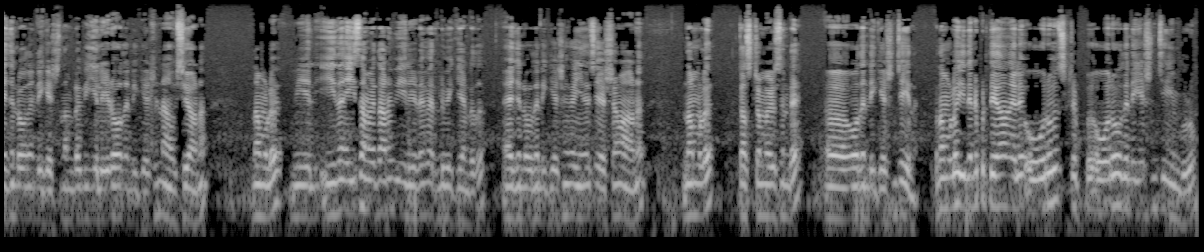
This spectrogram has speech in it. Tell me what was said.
ഏജന്റ് ഓതന്റിക്കേഷൻ നമ്മുടെ വി എൽ ഇയുടെ ഓതന്റിക്കേഷൻ ആവശ്യമാണ്. നമ്മൾ വി എൽ ഈ ഈ സമയത്താണ് വി എൽ ഇയുടെ വിരൽ വെക്കേണ്ടത്. ഏജന്റ് ഓതന്റിക്കേഷൻ കഴിഞ്ഞ ശേഷമാണ് നമ്മൾ കസ്റ്റമേഴ്സിന്റെ ഓതന്റിക്കേഷൻ ചെയ്യുന്നത്. അപ്പൊ നമ്മൾ ഇതിന്റെ പ്രത്യേകത പറഞ്ഞാൽ ഓരോ സ്റ്റെപ്പ് ഓരോ ഓതന്റിക്കേഷൻ ചെയ്യുമ്പോഴും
